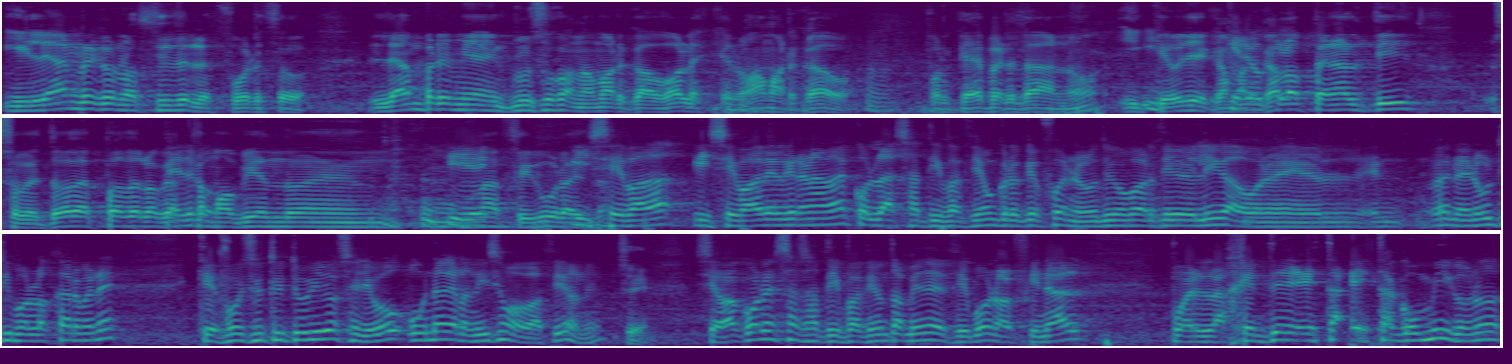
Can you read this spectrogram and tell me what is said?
Y le han reconocido el esfuerzo. Le han premiado incluso cuando ha marcado goles, que no ha marcado. Porque es verdad, ¿no? Y, Y que, oye, que ha marcado que- los penaltis, sobre todo después de lo que Pedro, estamos viendo en Y, una figura. y se va y se va del Granada con la satisfacción, creo que fue en el último partido de Liga o en el, en- en el último en Los Cármenes, que fue sustituido, se llevó una grandísima ovación. ¿eh? Sí. Se va con esa satisfacción también de decir, bueno, al final, pues la gente está, está conmigo, ¿no?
